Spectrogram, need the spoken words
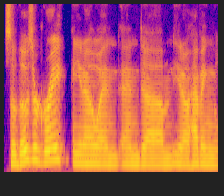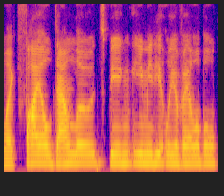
so those are great, you know, and and um, you know, having like file downloads being immediately available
